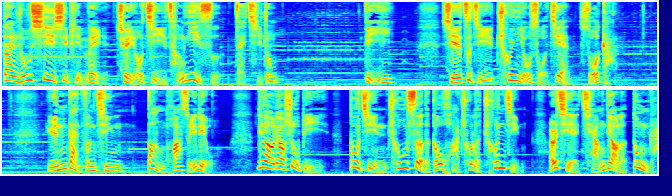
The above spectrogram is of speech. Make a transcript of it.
但如细细品味，却有几层意思在其中。第一，写自己春游所见所感。云淡风轻，傍花随柳，寥寥数笔。不仅出色的勾画出了春景，而且强调了动感。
